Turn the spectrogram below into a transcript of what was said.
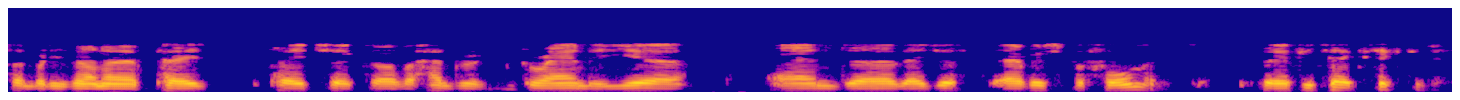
somebody's on a paid paycheck of a hundred grand a year, and uh, they're just average performers. So if you take 66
